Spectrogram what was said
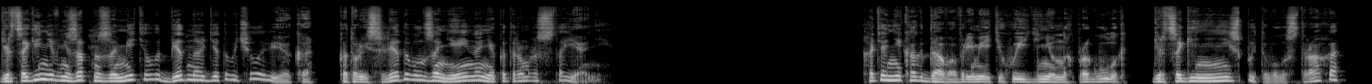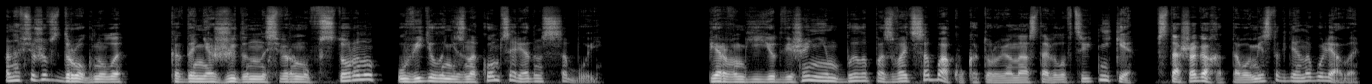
герцогиня внезапно заметила бедно одетого человека, который следовал за ней на некотором расстоянии. Хотя никогда во время этих уединенных прогулок герцогиня не испытывала страха, она все же вздрогнула, когда, неожиданно свернув в сторону, увидела незнакомца рядом с собой. Первым ее движением было позвать собаку, которую она оставила в цветнике, в ста шагах от того места, где она гуляла.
